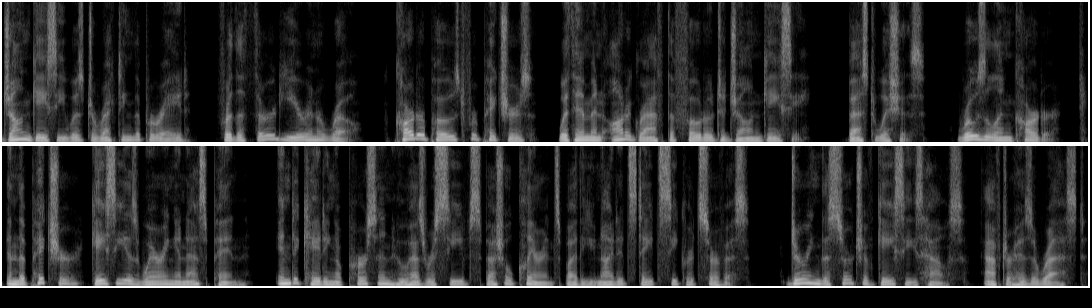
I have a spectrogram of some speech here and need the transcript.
John Gacy was directing the parade for the third year in a row. Carter posed for pictures with him and autographed the photo to John Gacy. Best wishes. Rosalynn Carter. In the picture, Gacy is wearing an S pin, indicating a person who has received special clearance by the United States Secret Service. During the search of Gacy's house, after his arrest,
